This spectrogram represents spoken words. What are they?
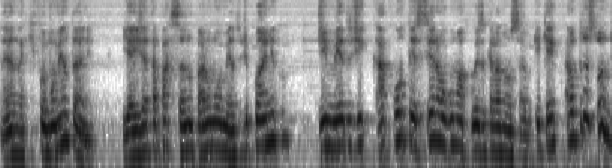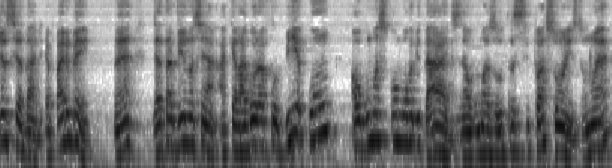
né, que foi momentânea, e aí já está passando para um momento de pânico, de medo de acontecer alguma coisa que ela não sabe. O que, que é? É o transtorno de ansiedade. Repare bem, né? Já está vindo assim aquela agorafobia com algumas comorbidades, né? algumas outras situações. Então não é.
